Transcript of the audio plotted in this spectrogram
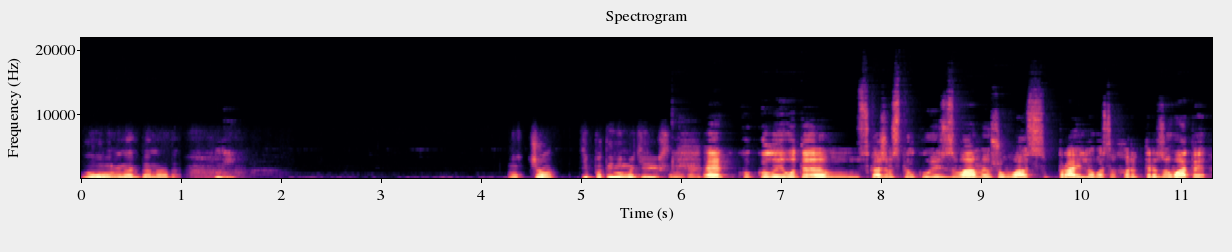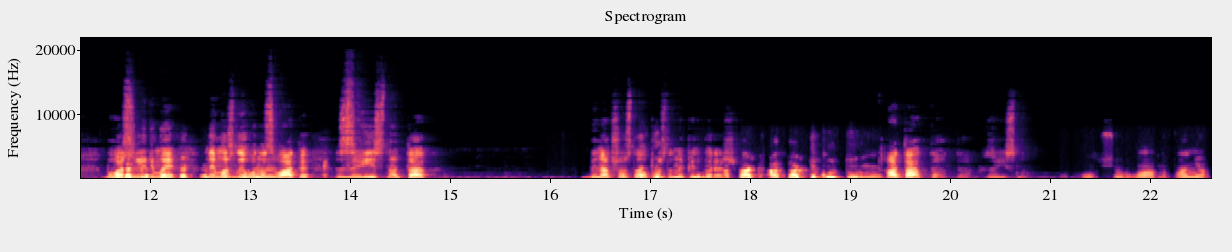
Ну, иногда надо. Ні. Ну, чё, типа ты не материшься никогда. Е, к- коли, от, е, скажімо, спілкуюсь з вами, щоб вас правильно вас охарактеризувати, бо вас людьми неможливо назвати, звісно, так. Інакшого слова Так ты просто не культурный. підбереш. А так, а так ты культурный. А да? так, так, так, звісно. Ну, все, ладно, понятно.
